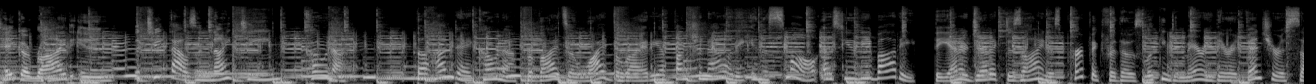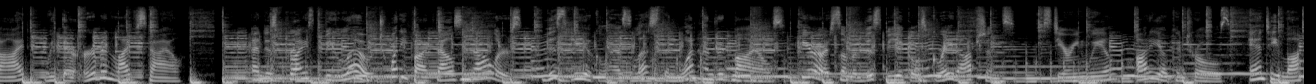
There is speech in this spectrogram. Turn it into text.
Take a ride in the 2019 Kona. The Hyundai Kona provides a wide variety of functionality in a small SUV body. The energetic design is perfect for those looking to marry their adventurous side with their urban lifestyle and is priced below $25,000. This vehicle has less than 100 miles. Here are some of this vehicle's great options. Steering wheel, audio controls, anti-lock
